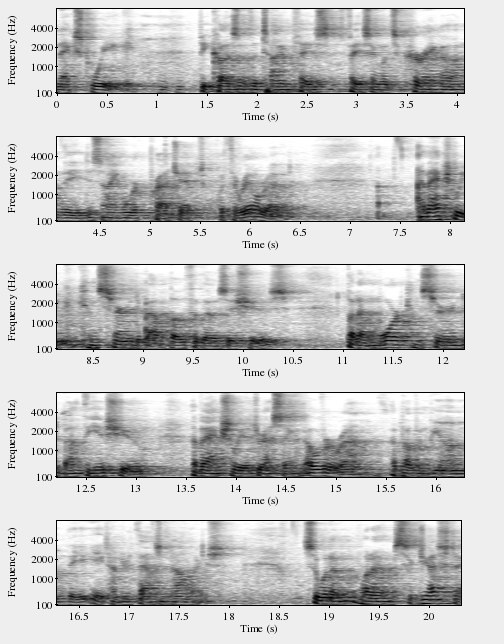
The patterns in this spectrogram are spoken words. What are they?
next week because of the time phase, phasing that's occurring on the design work project with the railroad. I'm actually concerned about both of those issues, but I'm more concerned about the issue of actually addressing an overrun above and beyond the $800,000. So what I'm, what I'm suggesting,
